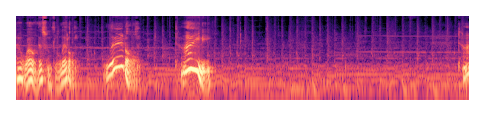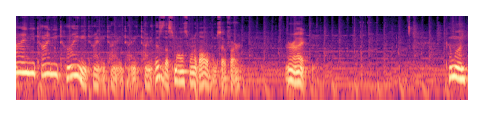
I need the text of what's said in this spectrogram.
Oh, whoa, this one's little. Little. Tiny. Tiny, tiny, tiny, tiny, tiny, tiny, tiny. This is the smallest one of all of them so far. All right. Come on.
